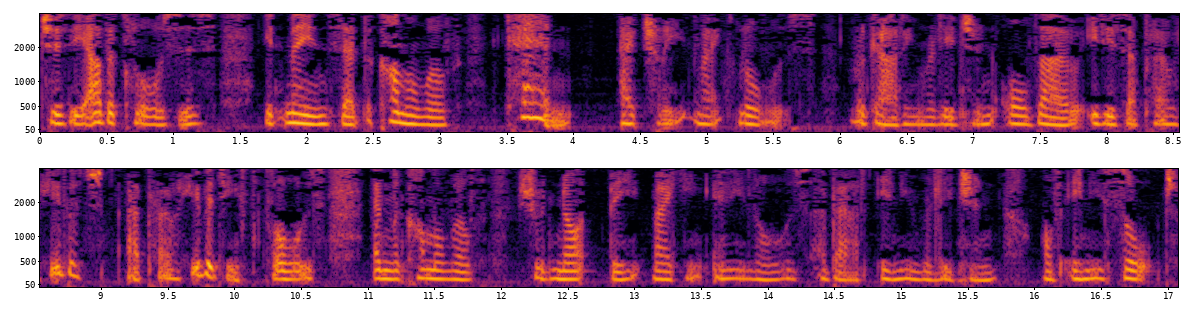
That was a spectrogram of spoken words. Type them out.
to the other clauses, it means that the Commonwealth can actually make laws regarding religion, although it is a, prohibit, a prohibitive clause and the Commonwealth should not be making any laws about any religion of any sort.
